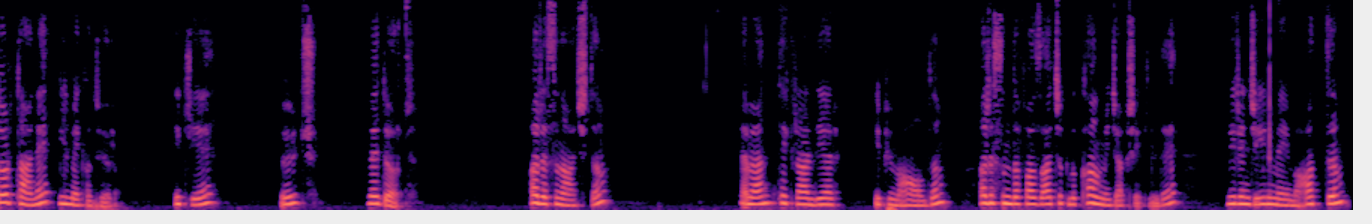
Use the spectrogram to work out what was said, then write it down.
4 tane ilmek atıyorum. 2 3 ve 4 arasını açtım. Hemen tekrar diğer ipimi aldım. Arasında fazla açıklık kalmayacak şekilde birinci ilmeğimi attım.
